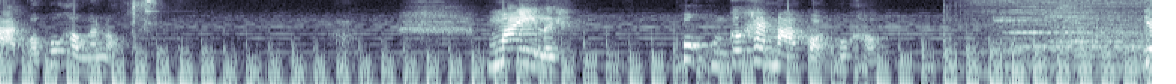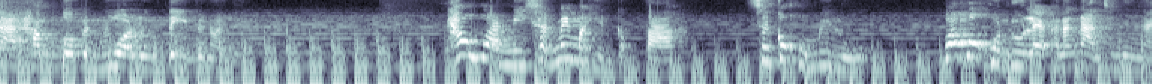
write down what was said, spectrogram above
ลาดกว่าพวกเขางั้นหรอ ไม่เลย พวกคุณก็แค่มาก่อนพวกเขา เป็นวัวลืมตีนไปหน่อยเลย ถ้าวันนี้ฉันไม่มาเห็นกับตา ฉันก็คงไม่รู้ ว่าพวกคุณดูแลพนักงานฉันยังไง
